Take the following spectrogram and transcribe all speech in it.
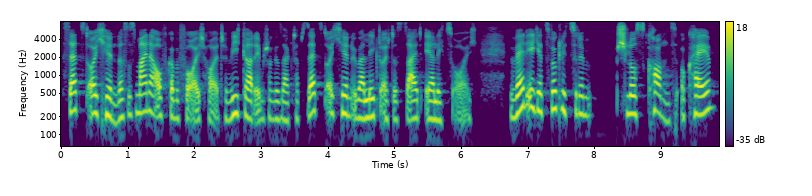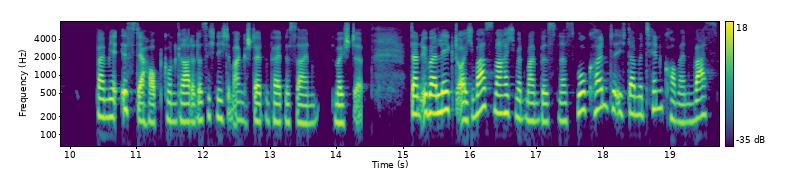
Setzt euch hin. Das ist meine Aufgabe für euch heute. Wie ich gerade eben schon gesagt habe, setzt euch hin, überlegt euch das, seid ehrlich zu euch. Wenn ihr jetzt wirklich zu dem Schluss kommt, okay, bei mir ist der Hauptgrund gerade, dass ich nicht im Angestelltenverhältnis sein möchte, dann überlegt euch, was mache ich mit meinem Business? Wo könnte ich damit hinkommen? Was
